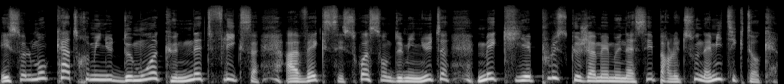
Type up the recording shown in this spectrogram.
et seulement 4 minutes de moins que Netflix avec ses 62 minutes, mais qui est plus que jamais menacé par le tsunami TikTok.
